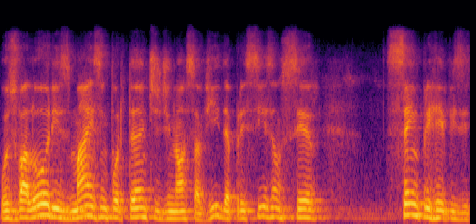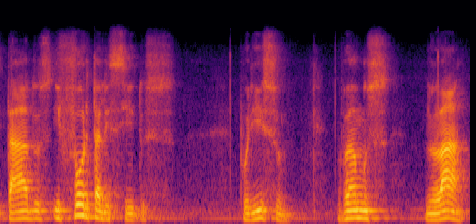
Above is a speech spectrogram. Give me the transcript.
Os valores mais importantes de nossa vida precisam ser sempre revisitados e fortalecidos. Por isso, vamos lá,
